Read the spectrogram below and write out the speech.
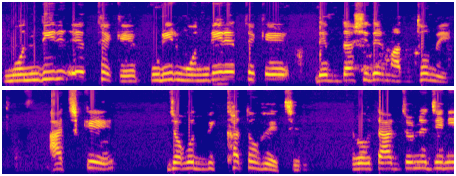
মন্দিরের থেকে, পুরীর মন্দিরের থেকে দেবদাসীদের মাধ্যমে আজকে জগৎ বিখ্যাত হয়েছে এবং তার জন্য যিনি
